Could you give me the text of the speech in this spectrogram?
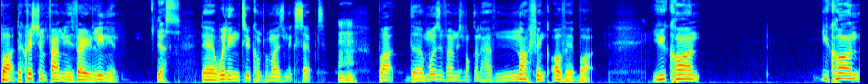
but the Christian family is very lenient. Yes. They're willing to compromise and accept. Mm-hmm. But the Muslim family is not gonna have nothing of it. But you can't, you can't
